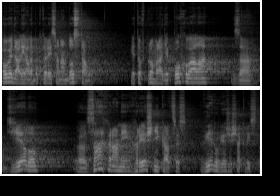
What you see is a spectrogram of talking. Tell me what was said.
povedali, alebo ktorej sa nám dostalo. Je to v prvom rade pochvala za dielo e, záchrany hriešníka cez vieru v Ježiša Krista.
